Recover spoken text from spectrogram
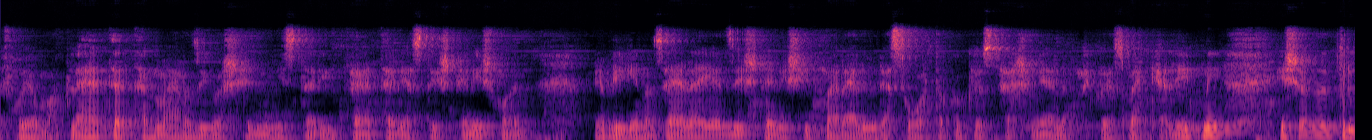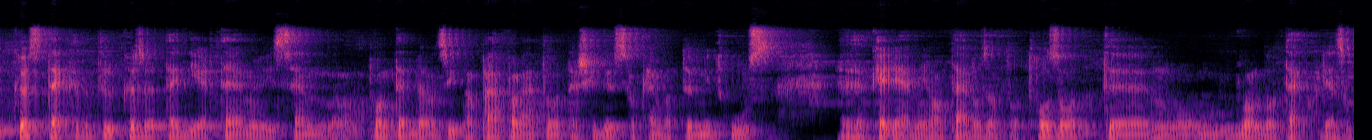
folyamat lehetett, tehát már az igazságminiszteri felterjesztésnél is, majd a végén az ellenjegyzésnél is itt már előre szóltak a köztársasági elnöknek, hogy ezt meg kell lépni, és a trükköztek, a trükk között egyértelmű, hiszen pont ebben az a pápalátoltás időszakában több mint 20 kegyelmi határozatot hozott, gondolták, hogy azok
